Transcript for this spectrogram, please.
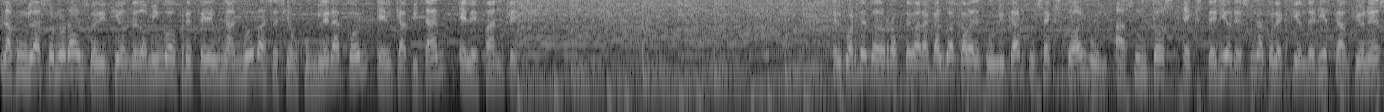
La Jungla Sonora en su edición de domingo ofrece una nueva sesión junglera con El Capitán Elefante. El cuarteto de rock de Baracaldo acaba de publicar su sexto álbum, Asuntos Exteriores, una colección de 10 canciones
